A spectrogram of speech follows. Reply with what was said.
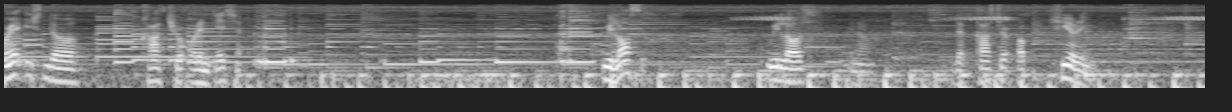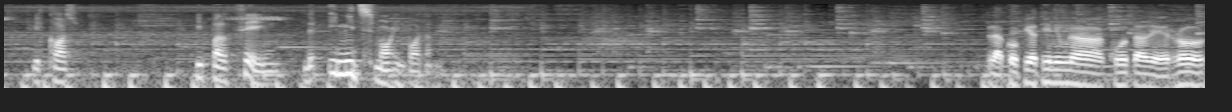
Where is the cultural orientation? We lost it. We lost, you know, the culture of hearing because people think the image is more important. La copia tiene una cuota de error,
